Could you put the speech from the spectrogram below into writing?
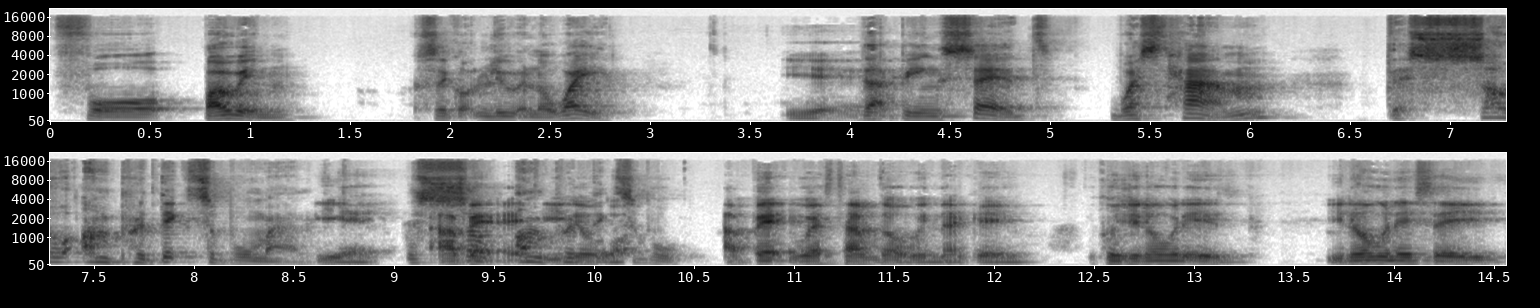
for Bowen because they got Luton away. Yeah. That being said, West Ham, they're so unpredictable, man. Yeah. They're I so bet, unpredictable. You know I bet West Ham don't win that game because you know what it is. You know when they say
